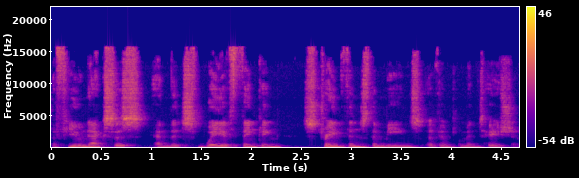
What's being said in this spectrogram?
the few nexus and its way of thinking strengthens the means of implementation.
